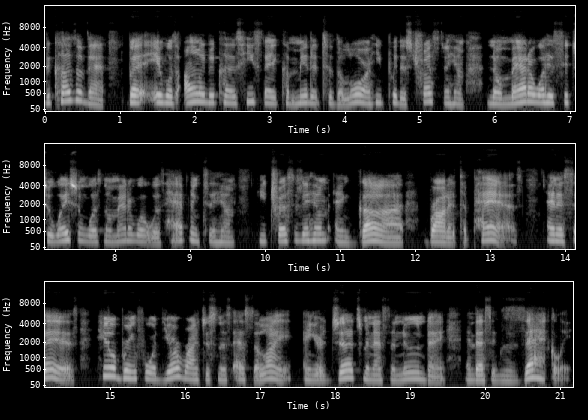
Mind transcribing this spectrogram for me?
because of that but it was only because he stayed committed to the lord he put his trust in him no matter what his situation was no matter what was happening to him he trusted in him, and God brought it to pass. And it says, He'll bring forth your righteousness as the light and your judgment as the noonday. And that's exactly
